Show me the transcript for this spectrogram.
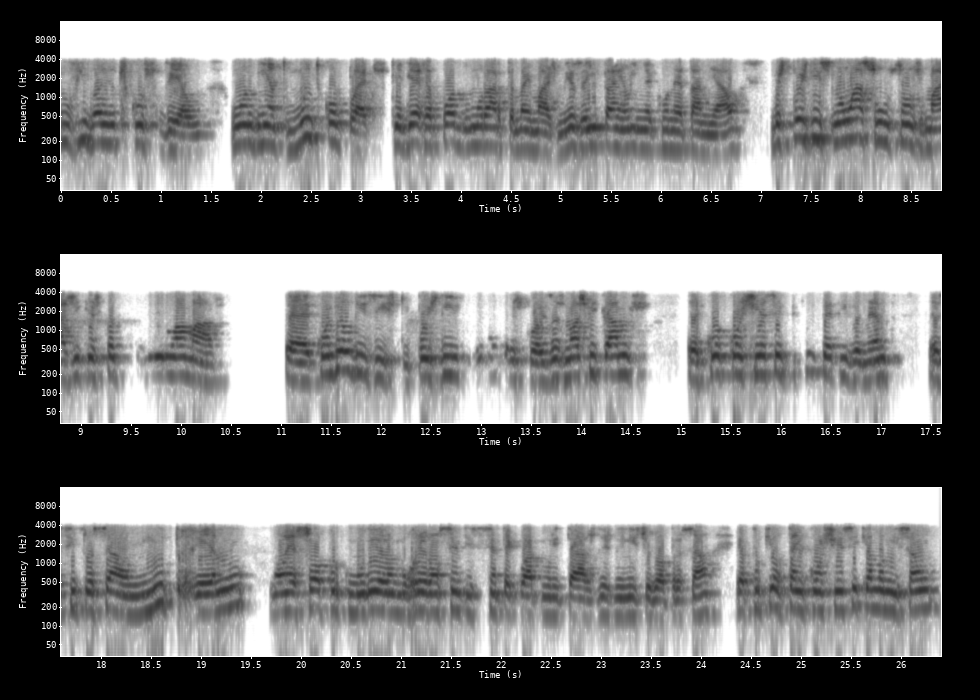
eu vi bem o discurso dele, um ambiente muito complexo, que a guerra pode demorar também mais meses, aí está em linha com o Netanyahu, mas depois disso não há soluções mágicas para o Hamas. Eh, quando ele diz isto e depois diz outras coisas, nós ficamos eh, com a consciência de que, efetivamente, a situação no terreno, não é só porque morreram, morreram 164 militares desde o início da operação, é porque ele tem consciência que é uma missão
